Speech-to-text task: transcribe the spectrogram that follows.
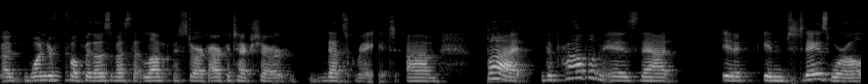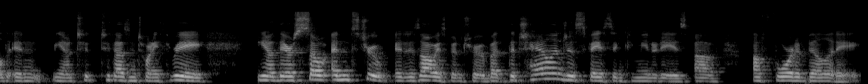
a, wonderful for those of us that love historic architecture that's great um, but the problem is that in a, in today's world in you know 2023 you know there's so and it's true it has always been true but the challenges facing communities of affordability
